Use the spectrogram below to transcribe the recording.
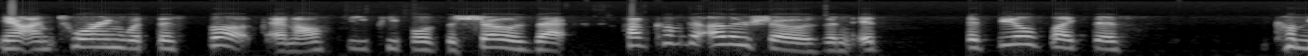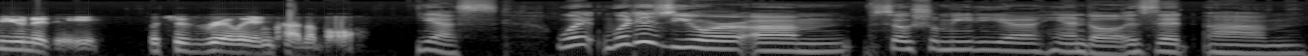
you know, I'm touring with this book and I'll see people at the shows that have come to other shows and it's, it feels like this community, which is really incredible. Yes. What What is your um, social media handle? Is it um,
